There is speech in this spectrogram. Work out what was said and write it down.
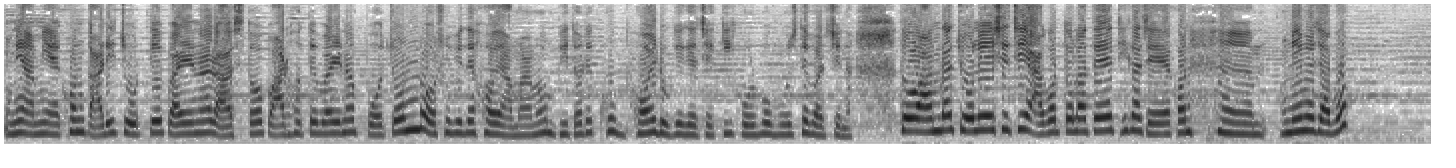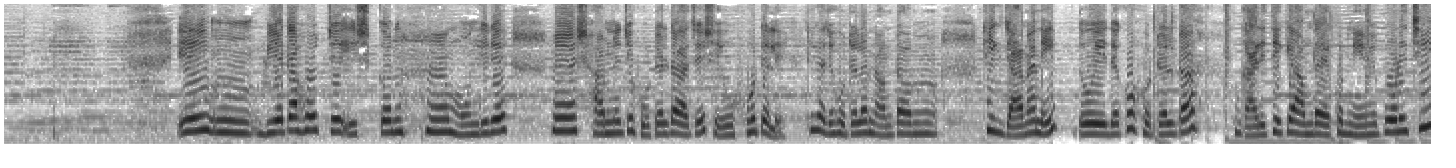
মানে আমি এখন গাড়ি চড়তে পারি না, রাস্তাও পার হতে পারি না, প্রচণ্ড অসুবিধে হয় আমার। আমার ভিতরে খুব ভয় ঢুকে গেছে, কি করব বুঝতে পারছি না। তো আমরা চলে এসেছি আগরতলাতে, ঠিক আছে? এখন নেমে যাব। এই বিয়েটা হচ্ছে ইস্কন আহ, মন্দিরে সামনে যে হোটেলটা আছে সেই হোটেলে ঠিক আছে? হোটেলের নামটা ঠিক জানা নেই। তো এই দেখো হোটেলটা গাড়ি থেকে আমরা এখন নেমে পড়েছি।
